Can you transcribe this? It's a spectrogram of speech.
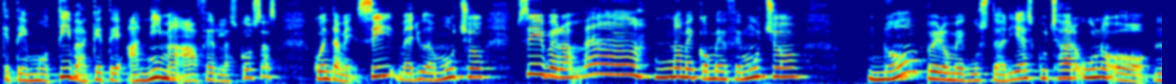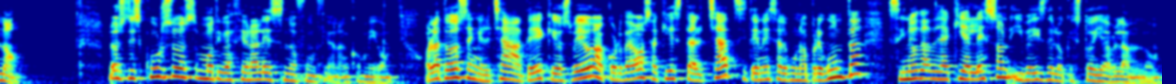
Que te motiva, que te anima a hacer las cosas. Cuéntame, sí, me ayuda mucho, sí, pero eh, no me convence mucho, no, pero me gustaría escuchar uno o no. Los discursos motivacionales no funcionan conmigo. Hola a todos en el chat, ¿eh? que os veo. Acordaos, aquí está el chat si tenéis alguna pregunta. Si no, dadle aquí a Lesson y veis de lo que estoy hablando.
